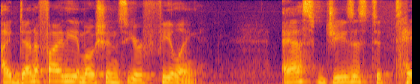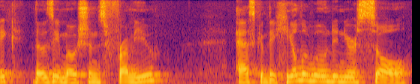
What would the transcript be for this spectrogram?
identify the emotions you're feeling. Ask Jesus to take those emotions from you, ask Him to heal the wound in your soul,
